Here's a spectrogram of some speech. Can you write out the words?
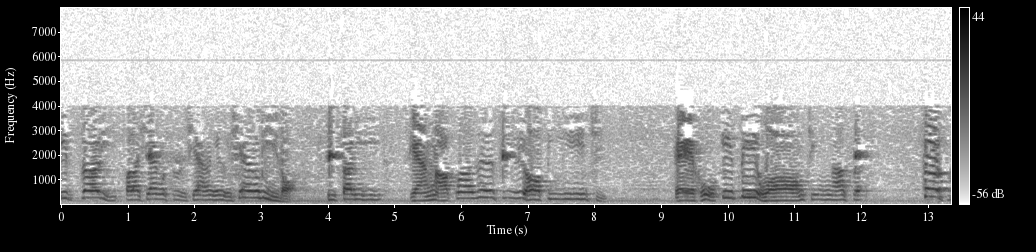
一扎里把那相思相友相比着，一扎里像那光日需要笔记，带火一堆黄金啊色，这市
